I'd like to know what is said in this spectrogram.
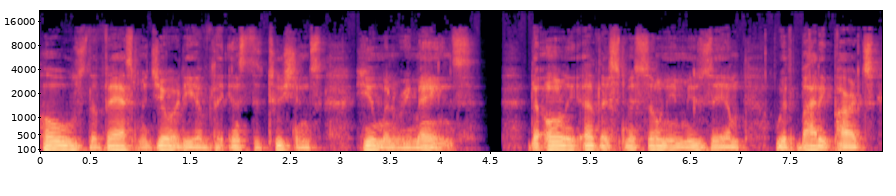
holds the vast majority of the institution's human remains. The only other Smithsonian museum with body parts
